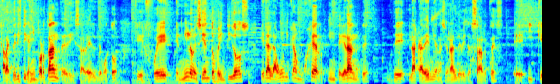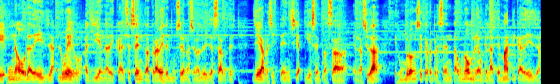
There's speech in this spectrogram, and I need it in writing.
características importantes de Isabel de Motó, que fue en 1922, era la única mujer integrante de la Academia Nacional de Bellas Artes eh, y que una obra de ella luego, allí en la década del 60, a través del Museo Nacional de Bellas Artes, llega a Resistencia y es emplazada en la ciudad. Es un bronce que representa a un hombre, aunque la temática de ella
